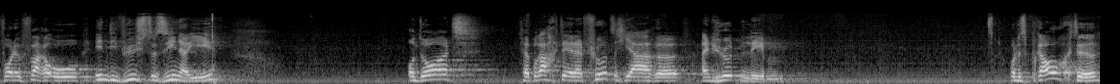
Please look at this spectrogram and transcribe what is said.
vor dem Pharao in die Wüste Sinai. Und dort verbrachte er dann 40 Jahre ein Hirtenleben. Und es brauchte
